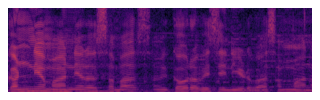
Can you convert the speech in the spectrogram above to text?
ಗಣ್ಯ ಮಾನ್ಯರ ಸಮ ಗೌರವಿಸಿ ನೀಡುವ ಸಮ್ಮಾನ.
